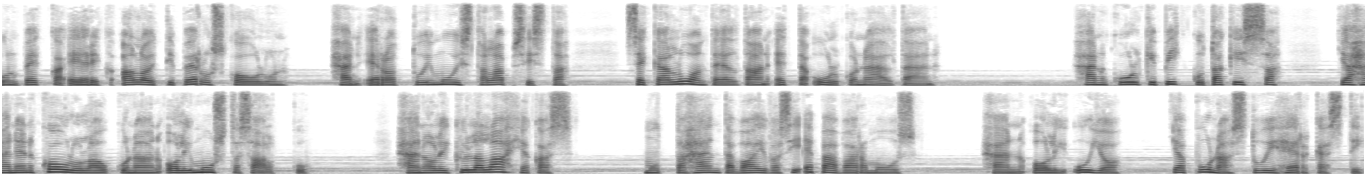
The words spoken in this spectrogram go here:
kun Pekka Erik aloitti peruskoulun, hän erottui muista lapsista sekä luonteeltaan että ulkonäöltään. Hän kulki pikkutakissa ja hänen koululaukkunaan oli musta salkku. Hän oli kyllä lahjakas, mutta häntä vaivasi epävarmuus. Hän oli ujo ja punastui herkästi.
